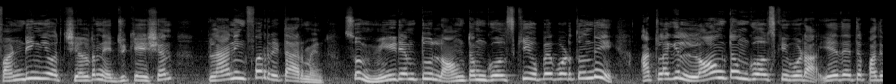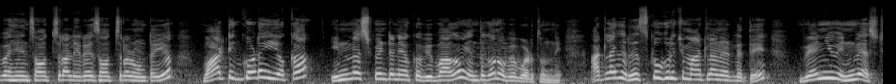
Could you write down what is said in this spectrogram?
funding your children education planning for retirement so medium to long term గోల్స్కి ఉపయోగపడుతుంది. అట్లాగే లాంగ్ టర్మ్ గోల్స్కి కూడా ఏదైతే పది పదిహేను సంవత్సరాలు ఇరవై సంవత్సరాలు ఉంటాయో వాటికి కూడా ఈ యొక్క ఇన్వెస్ట్మెంట్ అనే ఒక విభాగం ఎంతగానో ఉపయోగపడుతుంది. అట్లాగే రిస్క్ గురించి మాట్లాడినట్లయితే when you invest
